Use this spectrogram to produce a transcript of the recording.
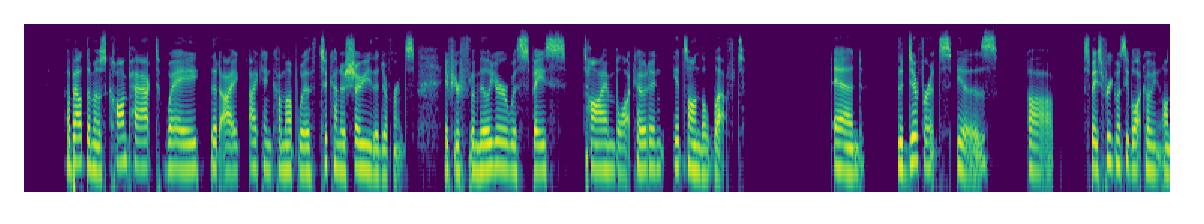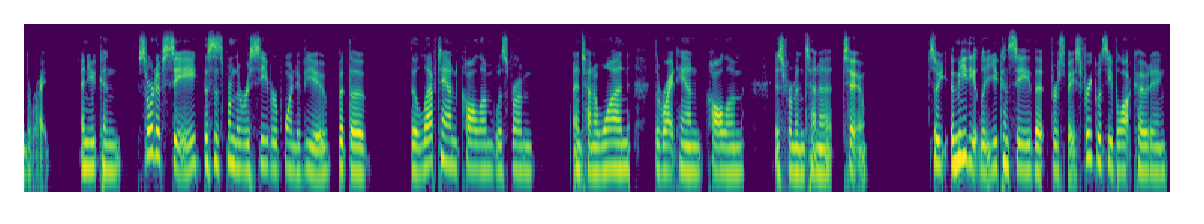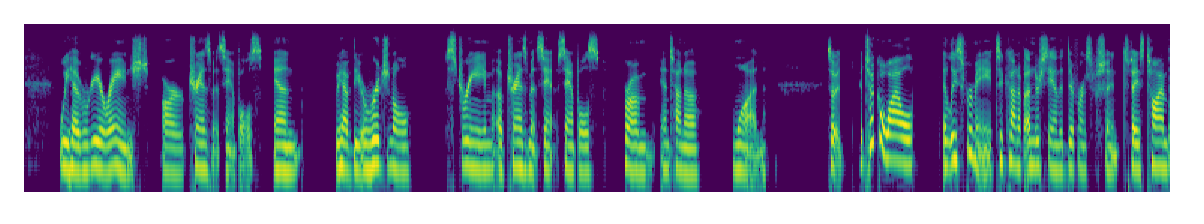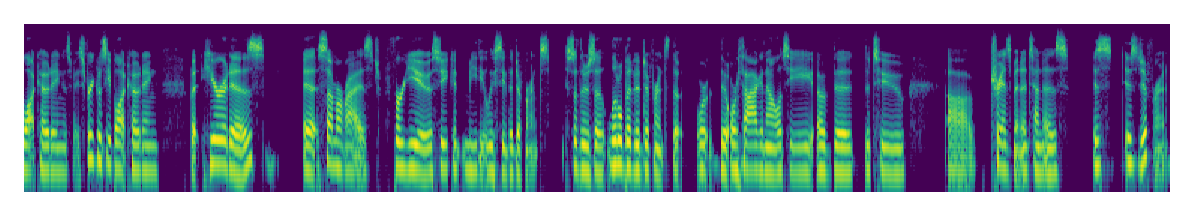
about the most compact way that I, I can come up with to kind of show you the difference. If you're familiar with space-time block coding, it's on the left. And the difference is uh, space frequency block coding on the right. And you can sort of see, this is from the receiver point of view, but the the left-hand column was from antenna one, the right-hand column is from antenna two. So immediately you can see that for space frequency block coding, we have rearranged our transmit samples and we have the original stream of transmit sa samples from antenna one. So it, it took a while at least for me, to kind of understand the difference between space-time block coding and space frequency block coding. But here it is uh, summarized for you so you can immediately see the difference. So there's a little bit of difference, the, or, the orthogonality of the, the two uh, transmit antennas is, is different.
